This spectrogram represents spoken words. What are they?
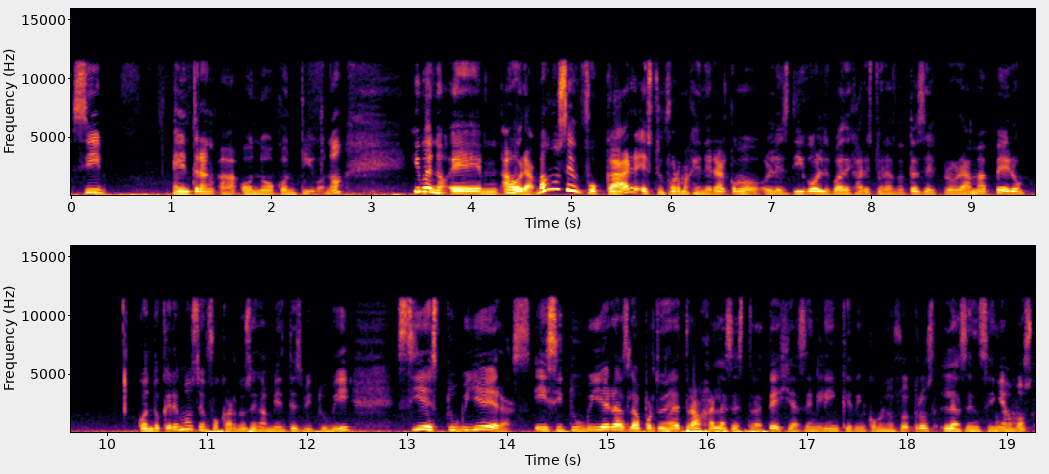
si entran o no contigo, ¿no? Y bueno, em, ahora vamos a enfocar esto en forma general, como les digo, les voy a dejar esto en las notas del programa, pero cuando queremos enfocarnos en ambientes B2B, si estuvieras y si tuvieras la oportunidad de trabajar las estrategias en LinkedIn como nosotros las enseñamos,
